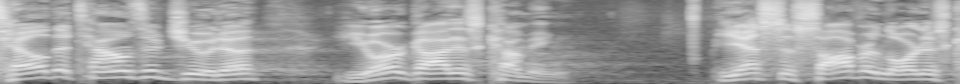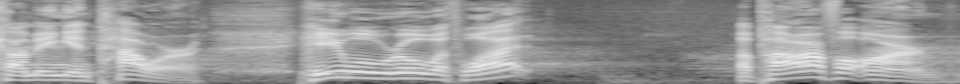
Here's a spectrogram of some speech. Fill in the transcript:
Tell the towns of Judah, your God is coming. Yes, the sovereign Lord is coming in power. He will rule with what? A powerful arm.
